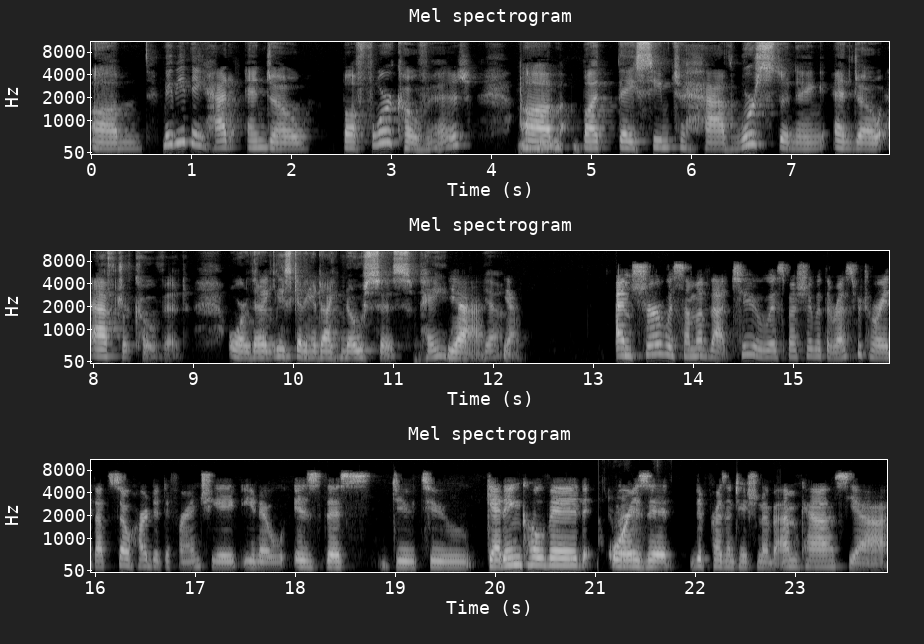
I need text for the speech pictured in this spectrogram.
um, maybe they had endo before COVID. Um, mm-hmm. Um, but they seem to have worsening endo after COVID, or they're at least getting a diagnosis pain. Yeah, yeah, yeah. I'm sure with some of that too, especially with the respiratory, that's so hard to differentiate. You know, is this due to getting COVID or is it the presentation of MCAS? Yeah.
